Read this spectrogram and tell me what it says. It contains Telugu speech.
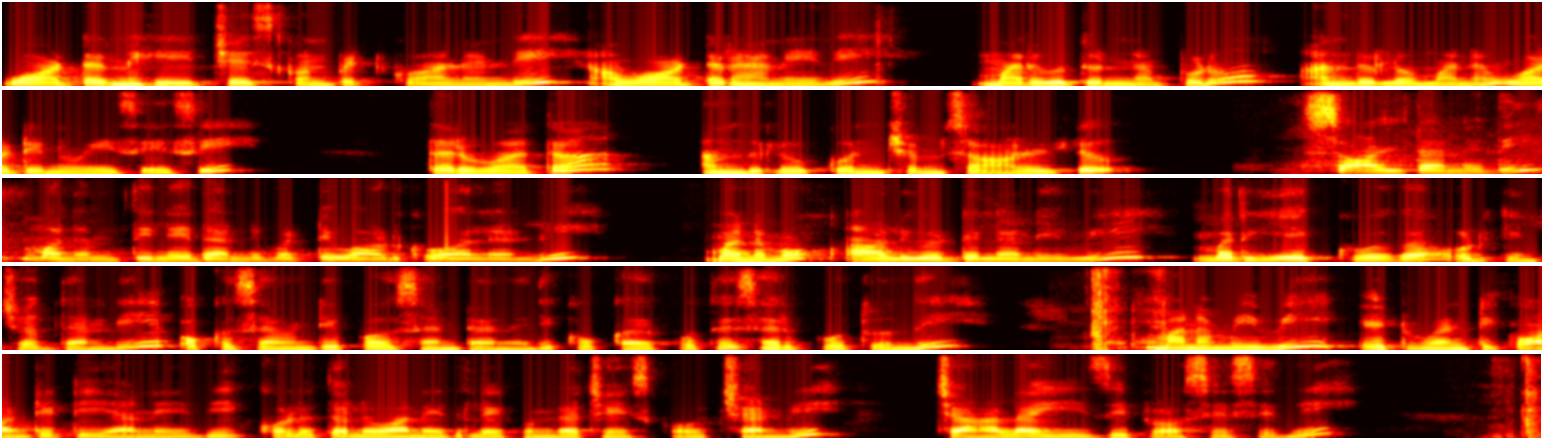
వాటర్ని హీట్ చేసుకొని పెట్టుకోవాలండి. ఆ వాటర్ అనేది మరుగుతున్నప్పుడు అందులో మనం వాటిని వేసేసి తర్వాత అందులో కొంచెం సాల్ట్. సాల్ట్ అనేది మనం తినేదాన్ని బట్టి వాడుకోవాలండి. మనము ఆలుగడ్డలు అనేవి మరీ ఎక్కువగా ఉడికించొద్దండి. ఒక సెవెంటీ పర్సెంట్ అనేది కుక్ అయిపోతే సరిపోతుంది. మనం ఇవి ఎటువంటి క్వాంటిటీ అనేది కొలతలు అనేది లేకుండా చేసుకోవచ్చండి. చాలా ఈజీ ప్రాసెస్ ఇది.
